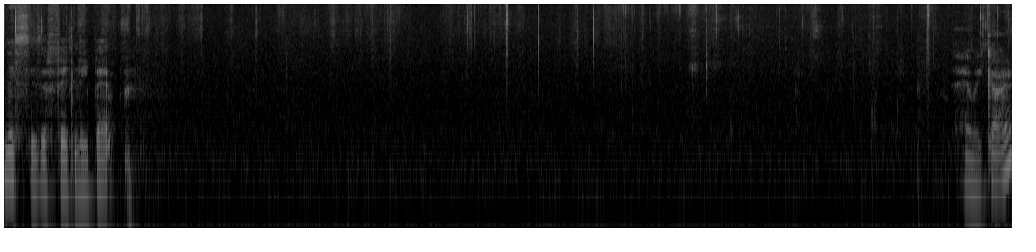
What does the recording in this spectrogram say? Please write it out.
This is a fiddly bit. There we go. And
